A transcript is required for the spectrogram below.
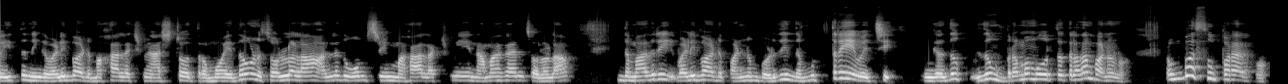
வைத்து நீங்கள் வழிபாடு மகாலட்சுமி அஷ்டோத்திரமோ ஏதோ ஒன்று சொல்லலாம் அல்லது ஓம் ஸ்ரீ மகாலட்சுமி நமகன்னு சொல்லலாம். இந்த மாதிரி வழிபாடு பண்ணும் பொழுது இந்த முத்திரையை வச்சு இங்கே வந்து இதுவும் பிரம்ம முகூர்த்தத்தில் தான் பண்ணணும். ரொம்ப சூப்பராக இருக்கும்.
